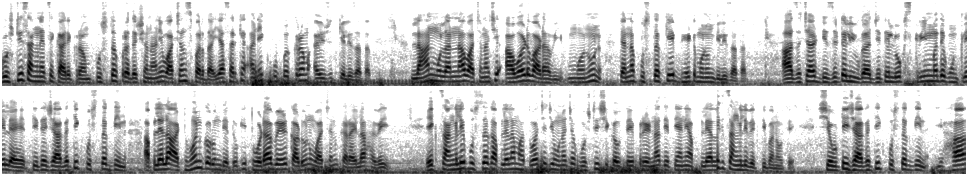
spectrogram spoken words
गोष्टी सांगण्याचे कार्यक्रम पुस्तक प्रदर्शन आणि वाचन स्पर्धा यासारखे अनेक उपक्रम आयोजित केले जातात. लहान मुलांना वाचनाची आवड वाढावी म्हणून त्यांना पुस्तके भेट म्हणून दिली जातात. आजच्या डिजिटल युगात जिथे लोक स्क्रीनमध्ये गुंतलेले आहेत तिथे जागतिक पुस्तक दिन आपल्याला आठवण करून देतो की थोडा वेळ काढून वाचन करायला हवे. एक चांगले पुस्तक आपल्याला महत्त्वाच्या जीवनाच्या गोष्टी शिकवते प्रेरणा देते आणि आपल्याला एक चांगली व्यक्ती बनवते. शेवटी जागतिक पुस्तक दिन हा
